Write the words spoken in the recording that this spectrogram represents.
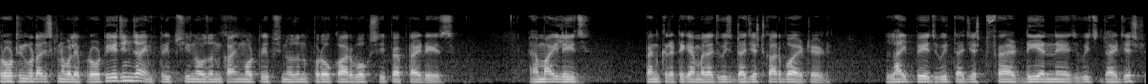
प्रोटीन को डाइजेस्ट करने वाले protease enzyme trypsinogen chymotrypsinogen procarboxypeptidase amylase pancreatic amylase which digest carbohydrate lipase which digest fat, DNA which digest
